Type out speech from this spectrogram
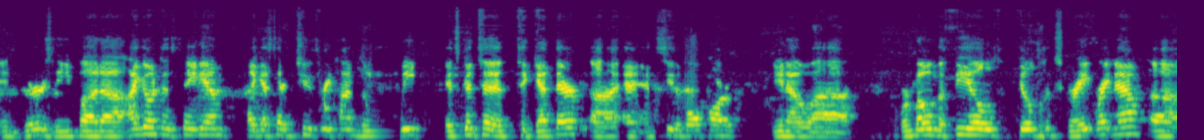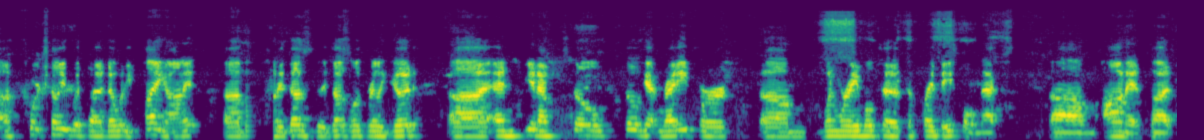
in Jersey, but uh, I go into the stadium, like I said, two three times a week. It's good to to get there uh, and, and, see the ballpark. You know, we're mowing the field. Field looks great right now. unfortunately, with nobody playing on it, but it does it does look really good. and you know, still still getting ready for um, when we're able to to play baseball next um, on it, but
